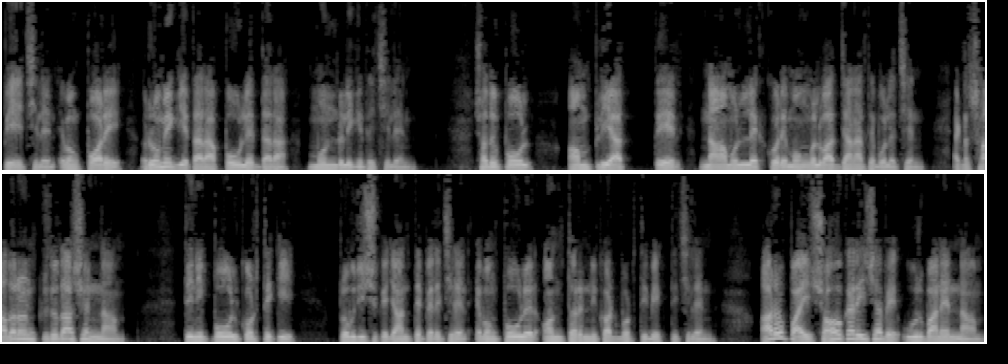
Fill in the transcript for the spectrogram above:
পেয়েছিলেন এবং পরে রোমে গিয়ে তারা পৌলের দ্বারা মণ্ডলী গেঁথেছিলেন। সাধু পৌল অম্প্লিয়াতের নাম উল্লেখ করে মঙ্গলবার জানাতে বলেছেন, একটা সাধারণ কৃতদাসের নাম। তিনি পৌল কর্তৃকই প্রভু যীশুকে জানতে পেরেছিলেন এবং পৌলের অন্তরের নিকটবর্তী ব্যক্তি ছিলেন। আরও পাই সহকারী হিসাবে উরবানের নাম।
